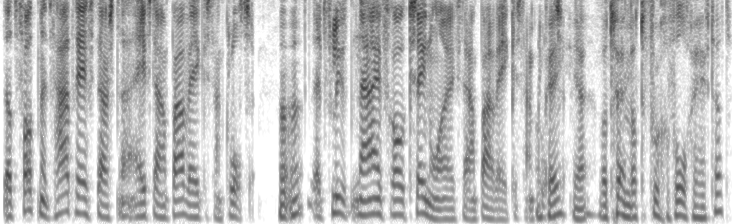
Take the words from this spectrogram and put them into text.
Dat vat met water heeft daar, staan, heeft daar een paar weken staan klotsen. Uh -huh. Het vlu nou, vooral Xenon heeft daar een paar weken staan klotsen. Okay, ja. wat, en wat voor gevolgen heeft dat?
